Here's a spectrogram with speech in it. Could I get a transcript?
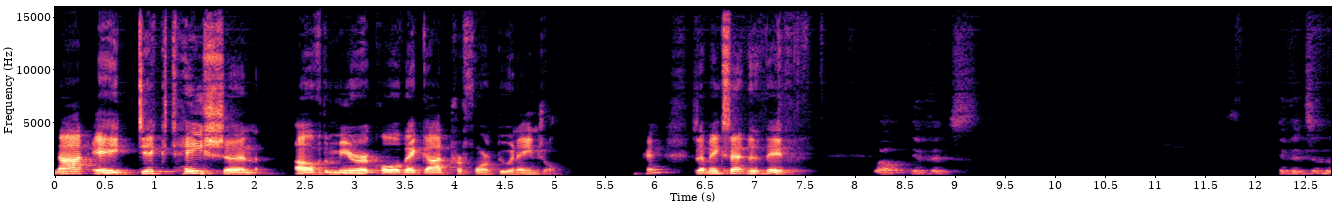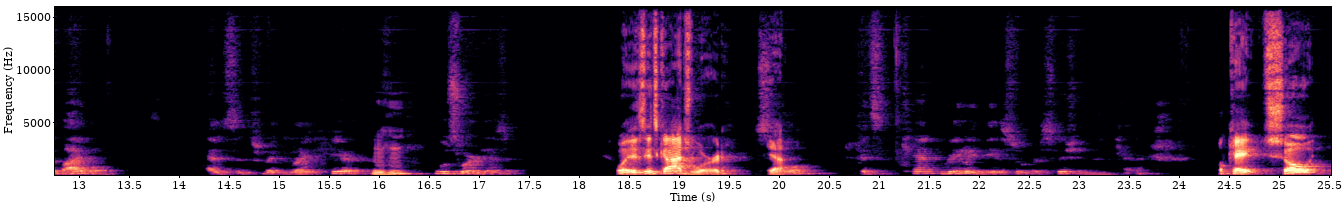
not a dictation of the miracle that God performed through an angel. Okay, does that make sense, Dave? Well, if it's, if it's in the Bible, as it's written right here, Mm-hmm. whose word is it? Well, it's, it's God's word. Yeah. So, it's, can't really be a superstition then, can it? Okay, so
